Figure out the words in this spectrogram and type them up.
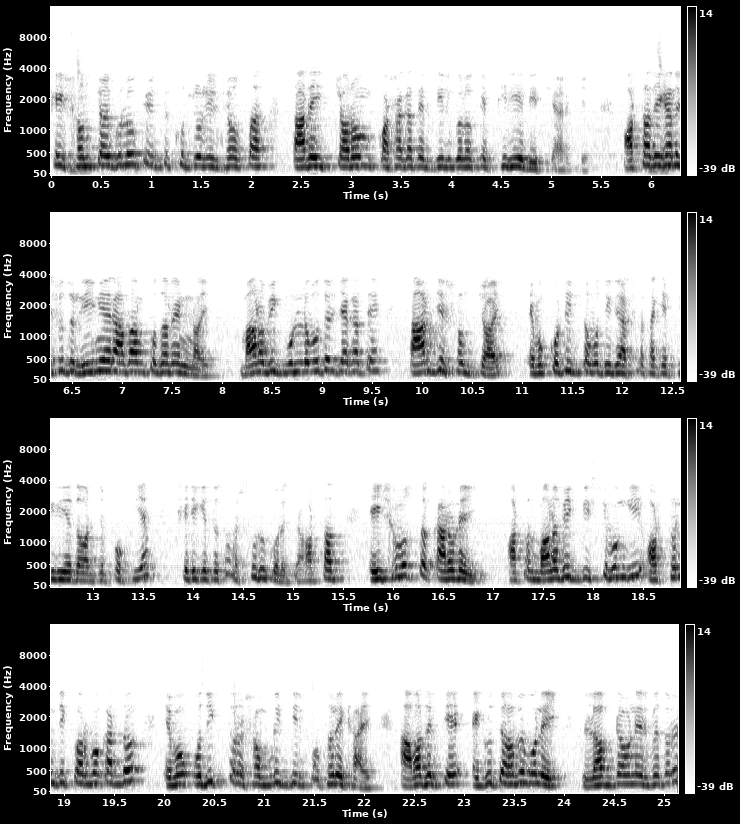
সেই সঞ্চয়গুলো কিন্তু ক্ষুদ্র ঋণ সংস্থা তার এই চরম কষাঘাতের দিনগুলোকে ফিরিয়ে দিচ্ছে আর কি। অর্থাৎ এখানে শুধু ঋণের আদান প্রদানের নয় মানবিক মূল্যবোধের জায়গাতে তার যে সঞ্চয় এবং কঠিনতম দিনে আসলে তাকে ফিরিয়ে দেওয়ার যে প্রক্রিয়া সেটি কিন্তু তারা শুরু করেছে। অর্থাৎ এই সমস্ত কারণেই, অর্থাৎ মানবিক দৃষ্টিভঙ্গি, অর্থনৈতিক কর্মকাণ্ড এবং অধিকতর সমৃদ্ধির পথরেখায় আমাদেরকে এগুতে হবে বলেই লকডাউনের ভেতরে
